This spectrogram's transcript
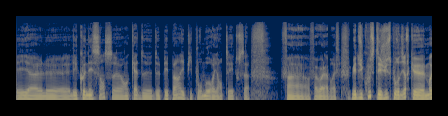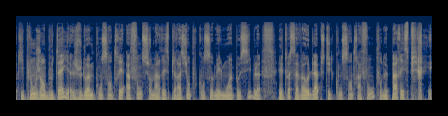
et euh, les connaissances euh, en cas de, de pépin, et puis pour m'orienter, tout ça. Enfin, enfin voilà, bref. Mais du coup, c'était juste pour dire que moi qui plonge en bouteille, je dois me concentrer à fond sur ma respiration pour consommer le moins possible. Et toi, ça va au-delà parce que tu te concentres à fond pour ne pas respirer.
